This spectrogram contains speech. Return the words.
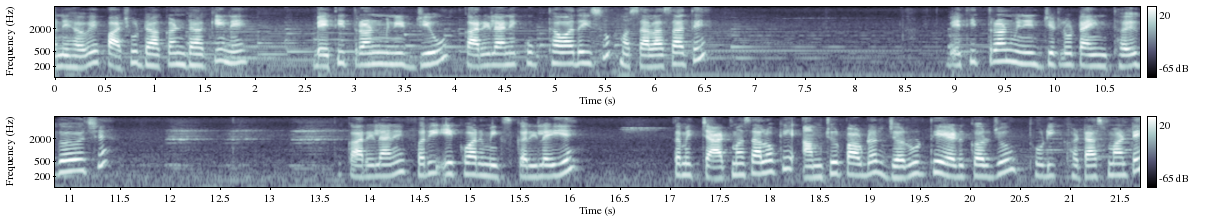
અને હવે પાછું ઢાંકણ ઢાંકીને બેથી ત્રણ મિનિટ જેવું કારેલાને કૂક થવા દઈશું મસાલા સાથે. બેથી ત્રણ મિનિટ જેટલો ટાઈમ થઈ ગયો છે. કારેલાને ફરી એકવાર મિક્સ કરી લઈએ. તમે ચાટ મસાલો કે આમચૂર પાવડર જરૂરથી એડ કરજો થોડી ખટાશ માટે.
